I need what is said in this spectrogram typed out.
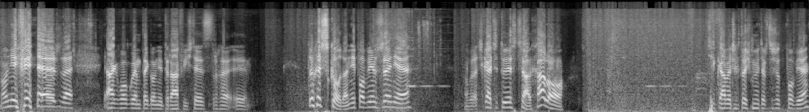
No nie wierzę. Jak mogłem tego nie trafić? To jest trochę... Y... Trochę szkoda, nie powiem, że nie. Dobra, ciekawe czy tu jest czat. Halo! Ciekawe, czy ktoś mi chociaż coś odpowie.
